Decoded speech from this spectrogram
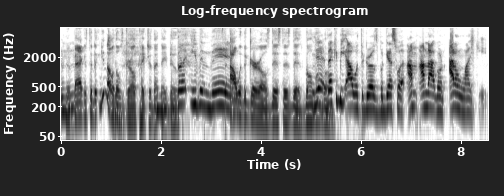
their back is to the. You know those girl pictures that they do. Mm-hmm. But even then, out with the girls. This, this, this. Boom, boom, Yeah, boom. they could be out with the girls, but guess what? I'm I'm not going. I don't like it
